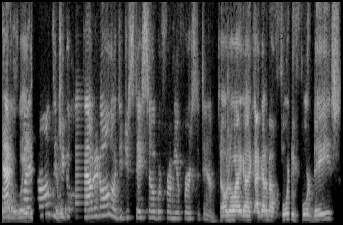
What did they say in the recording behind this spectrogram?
at all? Did you go out at all, or did you stay sober from your first attempt? No, no. I got I got about forty four days,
